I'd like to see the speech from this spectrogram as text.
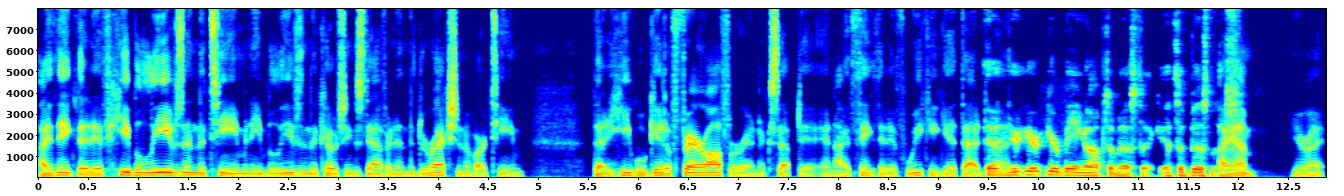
I think that if he believes in the team and he believes in the coaching staff and in the direction of our team, that he will get a fair offer and accept it. And I think that if we can get that done, you're, you're, you're being optimistic. It's a business. I am. You're right.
